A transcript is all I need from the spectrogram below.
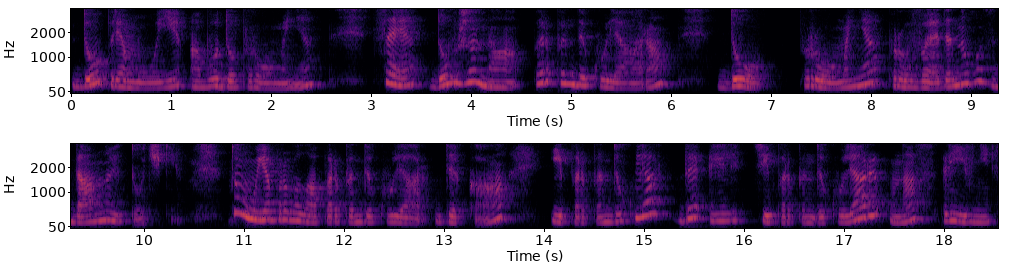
до прямої або до променя це довжина перпендикуляра до променя, проведеного з даної точки. Тому я провела перпендикуляр ДК і перпендикуляр ДЛ. Ці перпендикуляри у нас рівні,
